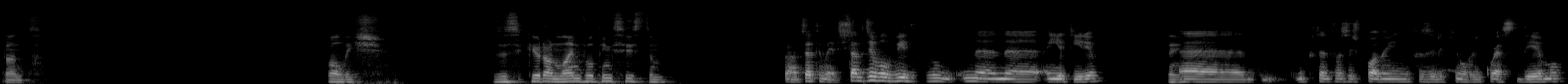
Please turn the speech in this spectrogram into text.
Pronto. Polish. The Secure Online Voting System. Pronto, exatamente. Está desenvolvido na, na em Ethereum. Uh, e portanto vocês podem fazer aqui um request demo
